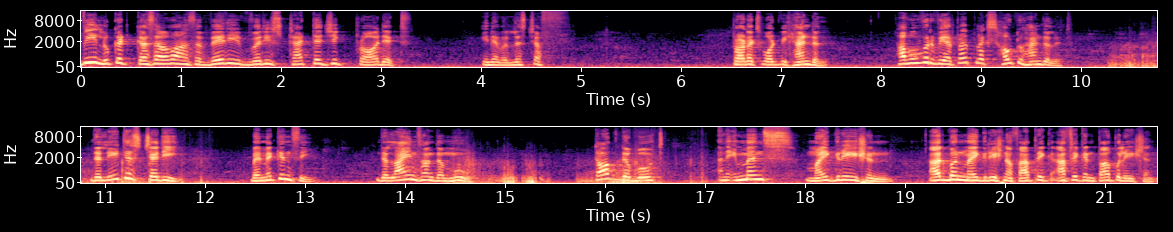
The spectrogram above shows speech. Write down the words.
We look at cassava as a very, very strategic product in our list of products what we handle. However, we are perplexed how to handle it. The latest study by McKinsey, The Lions on the Move, talked about an immense migration, urban migration of Afri- African population,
